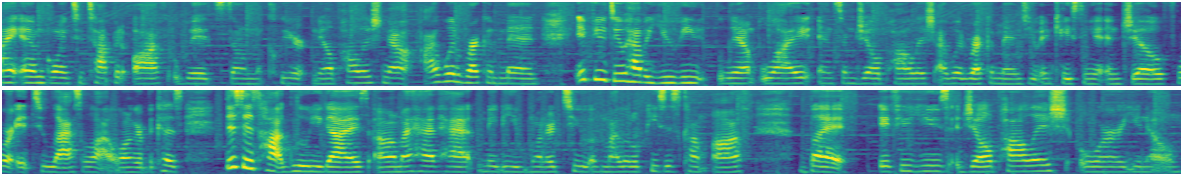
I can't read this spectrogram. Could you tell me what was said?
I am going to top it off with some clear nail polish. Now, I would recommend, if you do have a UV lamp light and some gel polish, I would recommend you encasing it in gel for it to last a lot longer because this is hot glue, you guys. Um, I have had maybe one or two of my little pieces come off, but if you use gel polish or, you know,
